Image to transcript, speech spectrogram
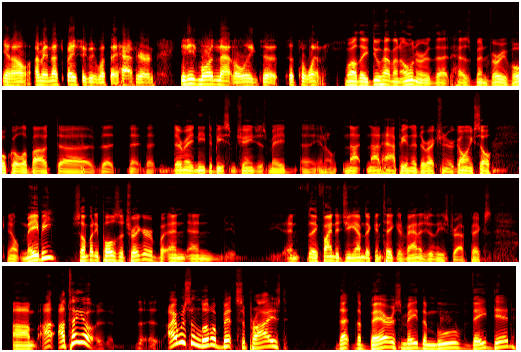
You know, I mean that's basically what they have here, and you need more than that in the league to to, to win. Well, they do have an owner that has been very vocal about uh, that, that, that there may need to be some changes made. Uh, you know, not not happy in the direction they're going. So, you know, maybe somebody pulls the trigger, but and and and they find a GM that can take advantage of these draft picks. Um, I, will tell you, I was a little bit surprised that the Bears made the move they did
